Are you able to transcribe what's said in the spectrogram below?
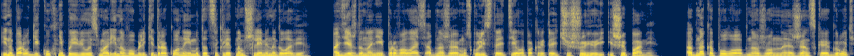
и на пороге кухни появилась Марина в облике дракона и мотоциклетном шлеме на голове. Одежда на ней порвалась, обнажая мускулистое тело, покрытое чешуей и шипами. Однако полуобнаженная женская грудь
